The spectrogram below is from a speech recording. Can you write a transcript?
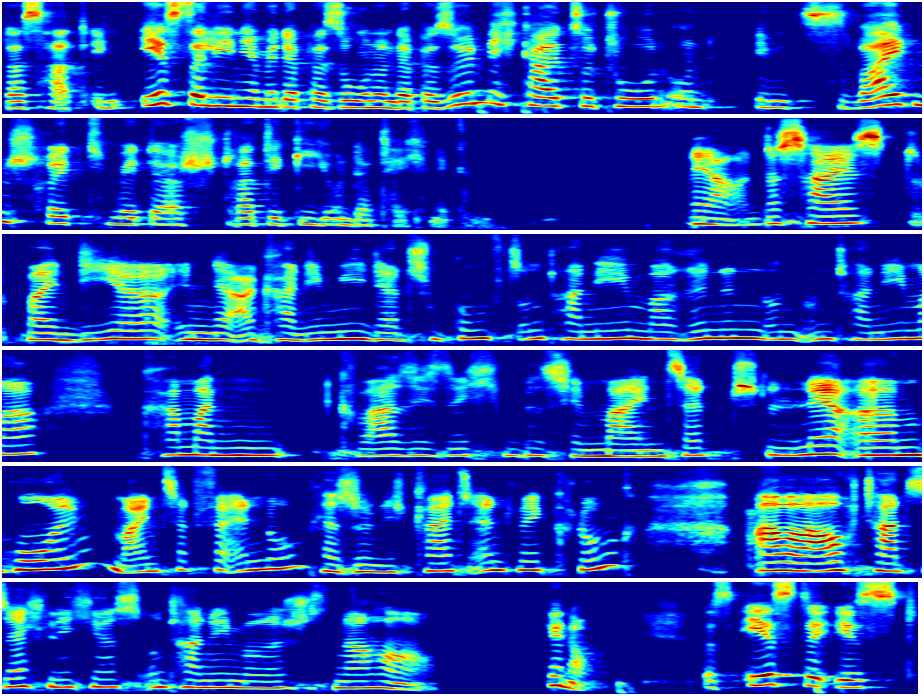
Das hat in erster Linie mit der Person und der Persönlichkeit zu tun und im zweiten Schritt mit der Strategie und der Technik. Ja, das heißt, bei dir in der Akademie der Zukunftsunternehmerinnen und Unternehmer kann man quasi sich ein bisschen Mindset ähm, holen, Mindset-Veränderung, Persönlichkeitsentwicklung, aber auch tatsächliches unternehmerisches Know-how. Genau. Das erste ist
